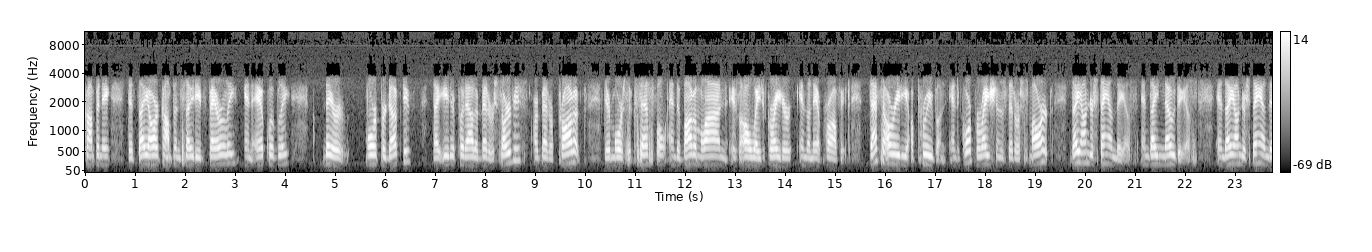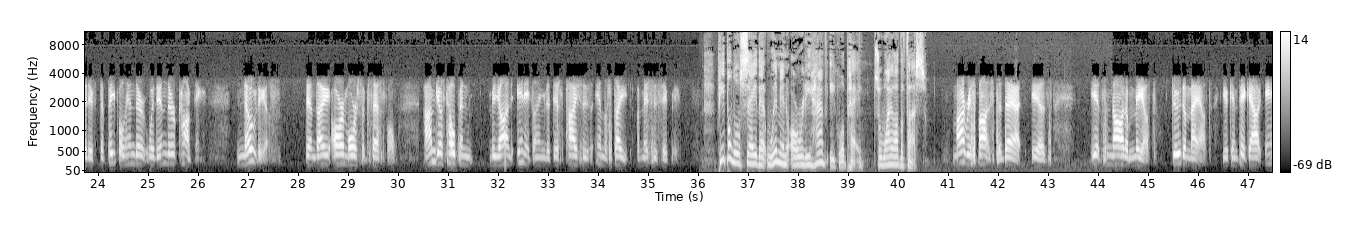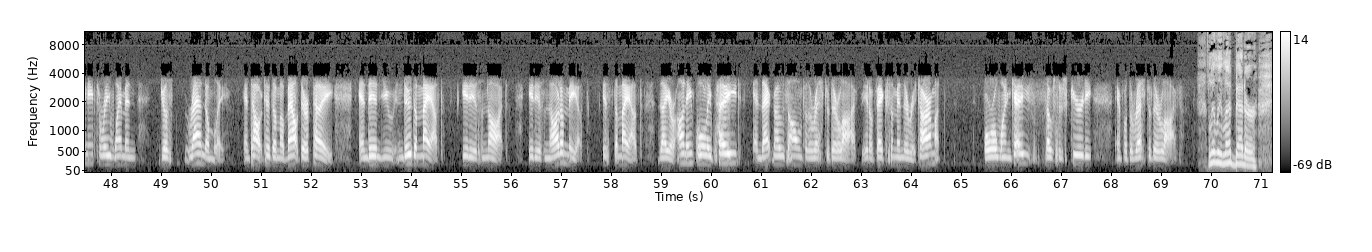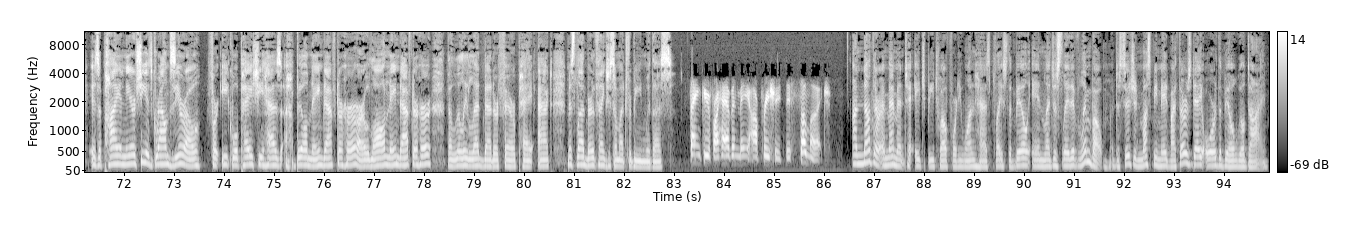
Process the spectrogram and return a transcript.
company that they are compensated fairly and equitably, they're more productive, they either put out a better service or better product, they're more successful, and the bottom line is always greater in the net profit. That's already a proven. And the corporations that are smart, they understand this and they know this. And they understand that if the people in their within their company know this, then they are more successful. I'm just hoping beyond anything that this passes in the state of Mississippi. People will say that women already have equal pay, so why all the fuss? My response to that is it's not a myth. Do the math. You can pick out any three women just randomly and talk to them about their pay, and then you do the math. It is not. It is not a myth. It's the math. They are unequally paid, and that goes on for the rest of their life. It affects them in their retirement, 401ks, Social Security, and for the rest of their life. Lilly Ledbetter is a pioneer. She is ground zero for equal pay. She has a bill named after her or a law named after her, the Lilly Ledbetter Fair Pay Act. Miss Ledbetter, thank you so much for being with us. Thank you for having me. I appreciate this so much. Another amendment to HB 1241 has placed the bill in legislative limbo. A decision must be made by Thursday or the bill will die.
